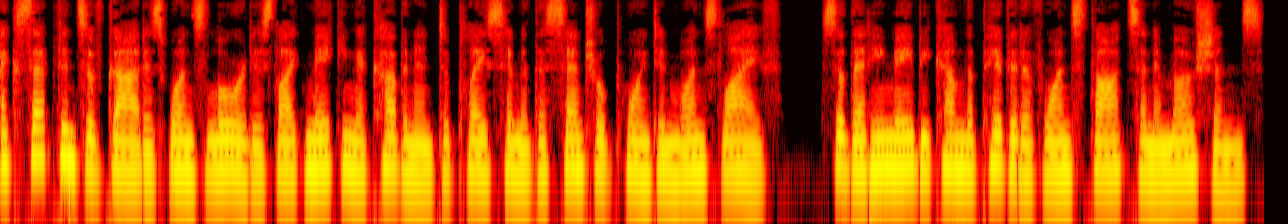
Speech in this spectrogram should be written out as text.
Acceptance of God as one's Lord is like making a covenant to place Him at the central point in one's life, so that He may become the pivot of one's thoughts and emotions.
